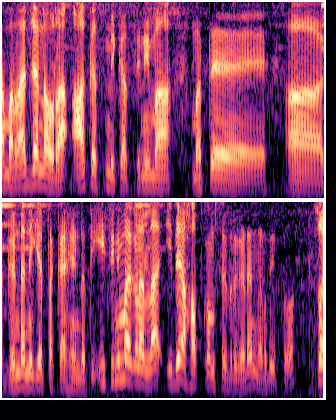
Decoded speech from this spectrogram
ನಮ್ಮ ರಾಜಣ್ಣ ಅವರ ಆಕಸ್ಮಿಕ ಸಿನಿಮಾ ಮತ್ತು ಗಂಡನಿಗೆ ತಕ್ಕ ಹೆಂಡತಿ, ಈ ಸಿನಿಮಾಗಳೆಲ್ಲ ಇದೇ ಹಾಪ್ ಕಾಮ್ಸ್ ಎದುರುಗಡೆ ನಡೆದಿತ್ತು. ಸೊ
